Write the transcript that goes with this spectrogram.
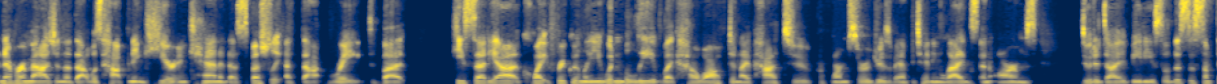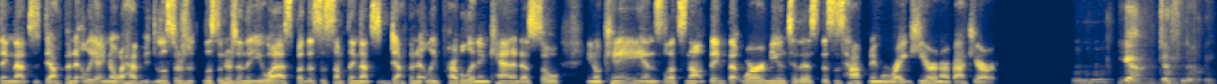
I never imagined that that was happening here in Canada, especially at that rate. But he said, yeah, quite frequently, you wouldn't believe like how often I've had to perform surgeries of amputating legs and arms due to diabetes. So this is something that's definitely, I know I have listeners, listeners in the US, but this is something that's definitely prevalent in Canada. So, you know, Canadians, let's not think that we're immune to this. This is happening right here in our backyard. Mm-hmm. Yeah, definitely.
